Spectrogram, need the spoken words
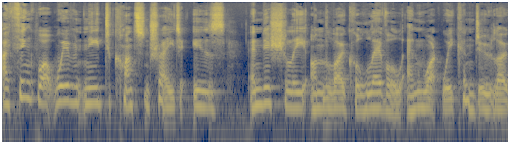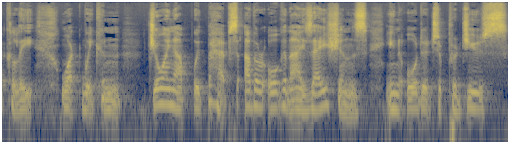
I think what we need to concentrate is initially on the local level and what we can do locally, what we can join up with perhaps other organizations in order to produce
